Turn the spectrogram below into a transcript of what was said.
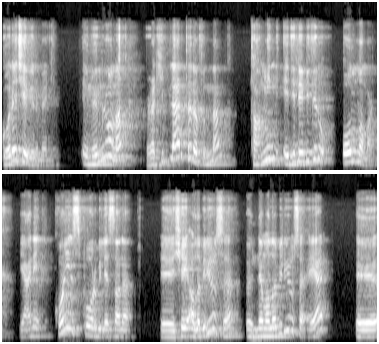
gole çevirmek. Önemli olan rakipler tarafından tahmin edilebilir olmamak. Yani Konya Spor bile sana e, şey alabiliyorsa, önlem alabiliyorsa eğer e,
